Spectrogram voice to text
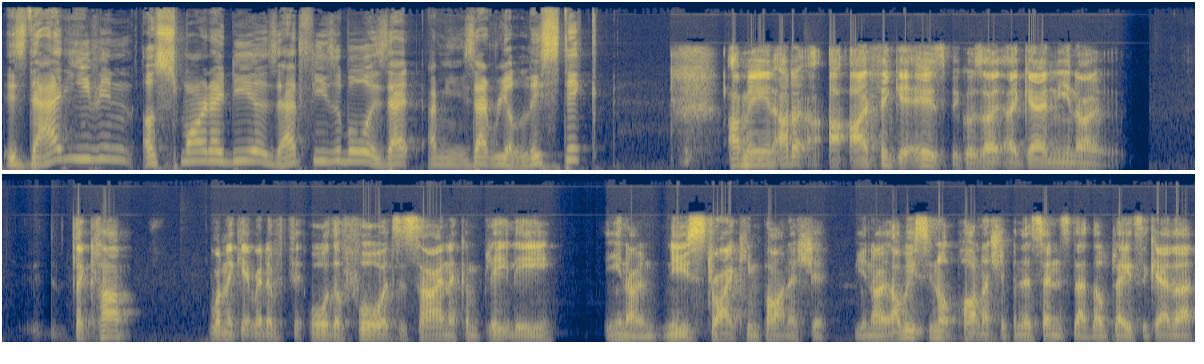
Is that even a smart idea? Is that feasible? Is that I mean is that realistic? I mean, I don't. I, I think it is because I, again, you know, the club want to get rid of all the forwards to sign a completely, you know, new striking partnership. You know, obviously not partnership in the sense that they'll play together,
